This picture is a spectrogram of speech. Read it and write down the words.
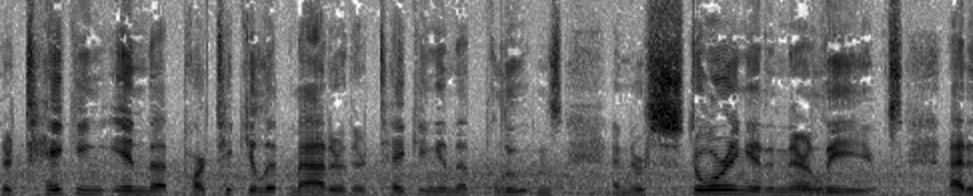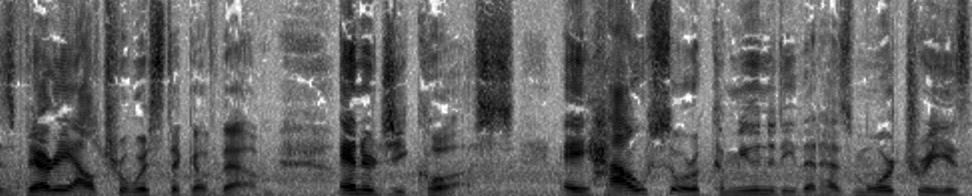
They're taking in that particulate matter, they're taking in that pollutants, and they're storing it in their leaves. That is very altruistic of them. Energy costs. A house or a community that has more trees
